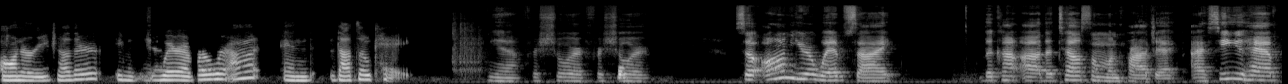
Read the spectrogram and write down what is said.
honor each other in yeah. wherever we're at and that's okay yeah, for sure, for sure. So on your website, the uh, the Tell Someone project, I see you have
